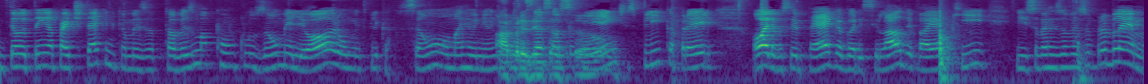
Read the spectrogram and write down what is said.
Então, eu tenho a parte técnica, mas talvez uma conclusão melhor, ou uma explicação, ou uma reunião de A apresentação para o cliente, explica para ele: olha, você pega agora esse laudo e vai aqui, e isso vai resolver o seu problema.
